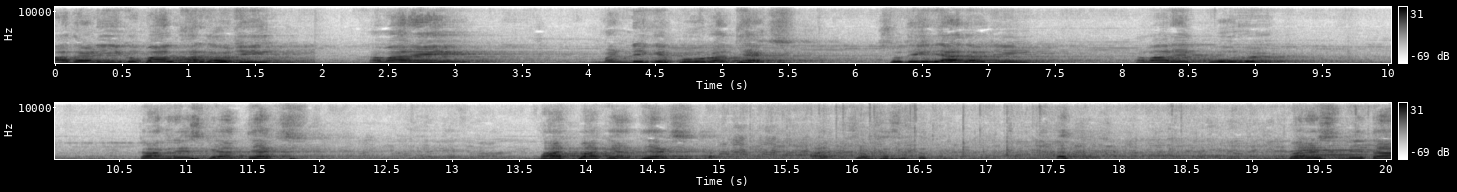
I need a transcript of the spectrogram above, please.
आदरणीय गोपाल भार्गव जी, हमारे मंडी के पूर्व अध्यक्ष सुधीर यादव जी, हमारे पूर्व कांग्रेस के अध्यक्ष, भाजपा के अध्यक्ष वरिष्ठ नेता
